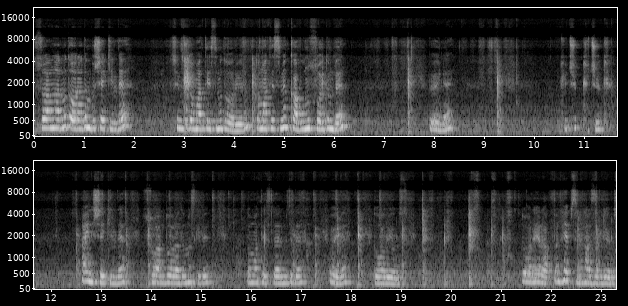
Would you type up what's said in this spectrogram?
Soğanlarımı doğradım bu şekilde. Şimdi domatesimi doğruyorum. Domatesimin kabuğunu soydum ben. Böyle küçük küçük aynı şekilde soğan doğradığımız gibi domateslerimizi de böyle doğruyoruz. Doğrayaraktan hepsini hazırlıyoruz.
